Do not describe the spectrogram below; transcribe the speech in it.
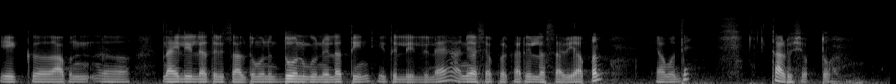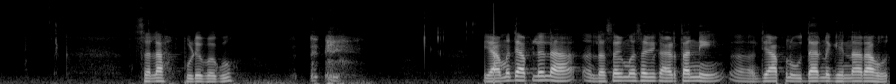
एक आपण नाही लिहिला तरी चालतो म्हणून दोन गुन्हेला तीन इथे लिहिलेलं आहे आणि अशा प्रकारे लसावी आपण यामध्ये काढू शकतो. चला पुढे बघू. यामध्ये आपल्याला लसावी मसावी काढताना जे आपण उदाहरणं घेणार आहोत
